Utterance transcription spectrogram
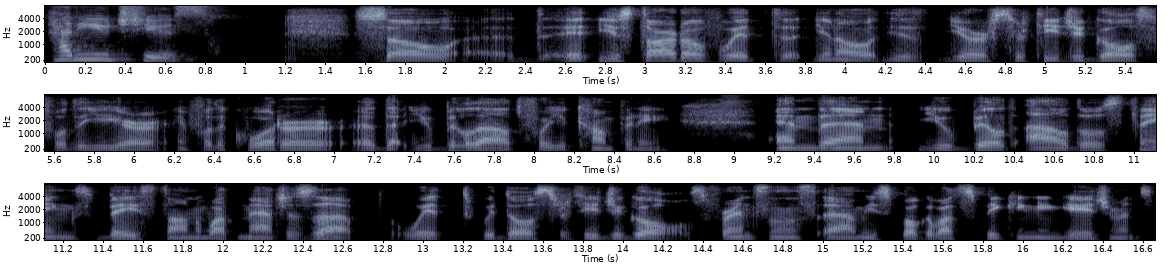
How do you choose? So uh, it, you start off with uh, you know your strategic goals for the year and for the quarter uh, that you build out for your company, and then you build out those things based on what matches up with with those strategic goals. For instance, um, you spoke about speaking engagements.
